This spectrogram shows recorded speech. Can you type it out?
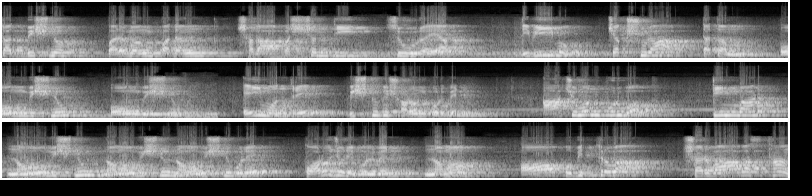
তদ্বিষ্ণু পরমং পদং সদা পশ্যন্তি সূরয়া দিবীব চক্ষুরা ততম ওং বিষ্ণু ওং বিষ্ণু এই মন্ত্রে বিষ্ণুকে স্মরণ করবেন। আচমন পূর্বক তিনবার নম বিষ্ণু নম বিষ্ণু নম বিষ্ণু বলে করজোরে বলবেন, নম। অপবিত্র বা সর্বাবস্থাং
